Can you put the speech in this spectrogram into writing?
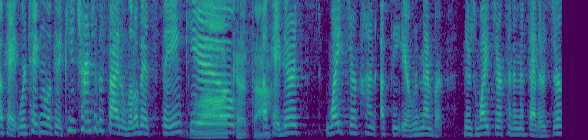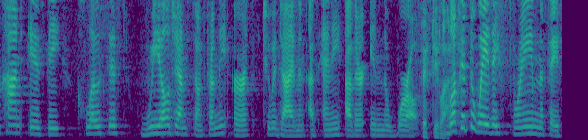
okay, we're taking a look at it. Can you turn to the side a little bit? Thank you. Look at that. Okay, there's white zircon up the ear. Remember, there's white zircon in the feather. Zircon is the closest real gemstone from the earth to a diamond of any other in the world. 50 left. Look at the way they frame the face.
